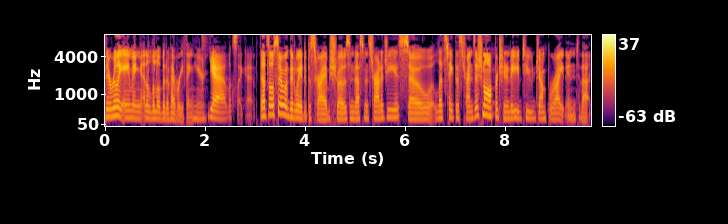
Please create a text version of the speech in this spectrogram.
they're really aiming at a little bit of everything here. Yeah, it looks like it. That's also a good way to describe Shvo's investment strategy. So let's take this transitional opportunity to jump right into that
